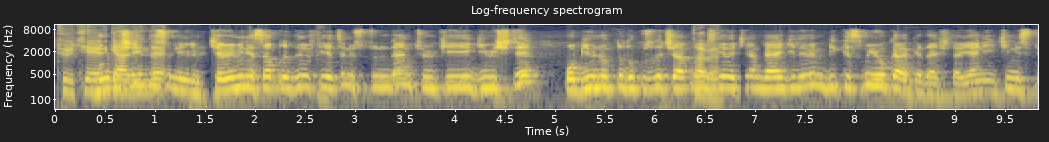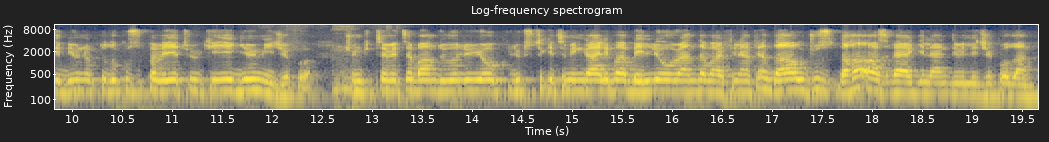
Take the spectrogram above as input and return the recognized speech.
Türkiye'ye Burada şey de geldiğinde söyleyelim. Kerem'in hesapladığı fiyatın üstünden Türkiye'ye girişte o 1.9'da çarpmamız tabii gereken vergilerin bir kısmı yok arkadaşlar. Yani iki misli 1.9 paraya Türkiye'ye girmeyecek o. Çünkü TRT bandrolü yok, lüks tüketimin galiba belli oranda var filan filan. Daha ucuz, daha az vergilendirilecek olan,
